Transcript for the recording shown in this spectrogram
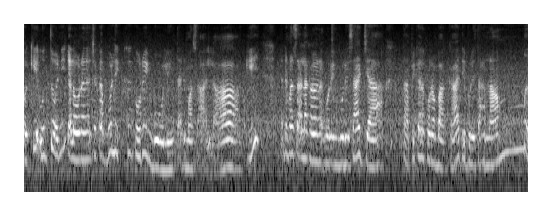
Okey, untuk ni kalau orang nak cakap boleh ke goreng boleh, tak ada masalah. Okey. Tak ada masalah kalau nak goreng boleh saja. Tapi kalau korang bakar dia boleh tahan lama.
